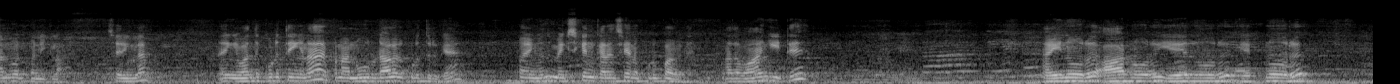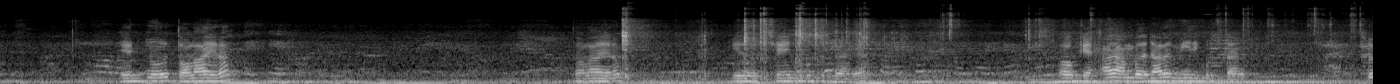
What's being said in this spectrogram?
கன்வெர்ட் பண்ணிக்கலாம். சரிங்களா? இங்கே வந்து கொடுத்தீங்கன்னா இப்போ நான் நூறு டாலர் கொடுத்துருக்கேன். இப்போ இங்கே வந்து மெக்சிகன் கரன்சி எனக்கு கொடுப்பாங்க. அதை வாங்கிட்டு ஐநூறு ஆறுநூறு ஏழ்நூறு எட்நூறு எட்நூறு தொள்ளாயிரம் தொள்ளாயிரம். இது ஒரு சேஞ்ச் கொடுத்துருக்குறாங்க ஓகே அது ஐம்பது டாலர் மீதி கொடுத்துட்டாங்க. ஸோ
